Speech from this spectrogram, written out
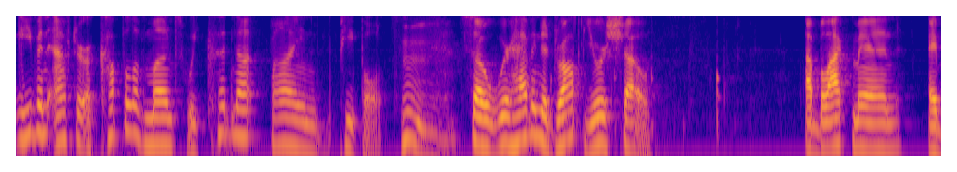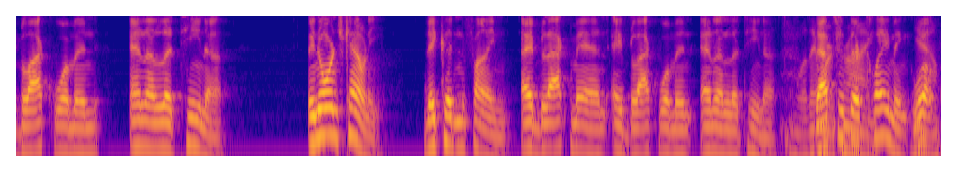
even after a couple of months, we could not find people. So we're having to drop your show a black man, a black woman, and a Latina in Orange County. They couldn't find a black man, a black woman, and a Latina. Well, that's what they're claiming. Yeah. Well,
